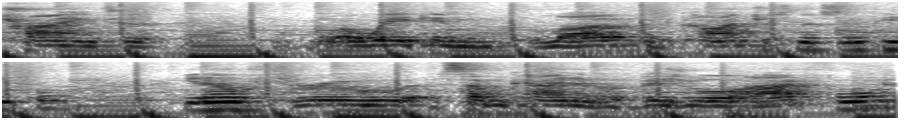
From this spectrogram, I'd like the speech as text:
trying to awaken love and consciousness in people, you know, through some kind of a visual art form.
